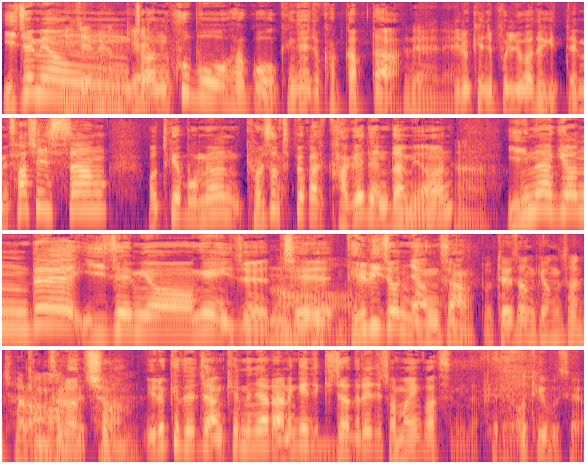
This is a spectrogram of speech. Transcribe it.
이재명 이재명계. 전 후보하고 굉장히 좀 가깝다. 네네. 네. 이렇게 이제 분류가 되기 때문에 사실상 어떻게 보면 결선 투표까지 가게 된다면 아. 이낙연 대 이재명의 이제 제 어. 대리전 양상 또 대선 경선처럼 그렇죠. 이렇게 되지 않겠느냐라는 게 이제 기자들의 이제 전망인 것 같습니다. 그래 어떻게 보세요?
